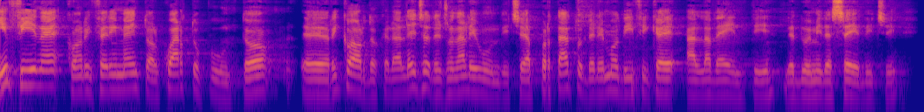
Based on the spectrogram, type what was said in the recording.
Infine, con riferimento al quarto punto, eh, ricordo che la legge regionale 11 ha apportato delle modifiche alla 20 del 2016,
